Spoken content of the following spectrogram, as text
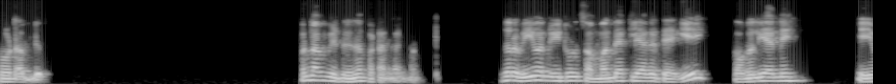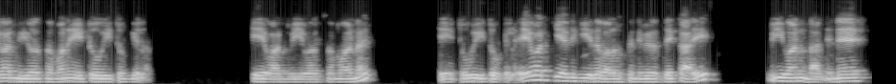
rho w ඔන්න අපි මෙතන පටන් ගන්නවා. ඒතර v1 v2 සම්බන්ධයක් ලියාගත හැකි කොහොමද ලියන්නේ? a1 v1 සමාන a2 v2 කියලා. a1 v1 සමානයි a2 v2 කියලා. a1 කියන්නේ කීයද වර්ග සෙන්ටිමීටර් 2යි v1 දන්නේ නැහැ.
